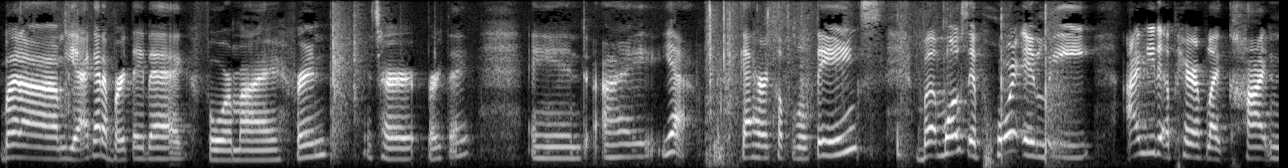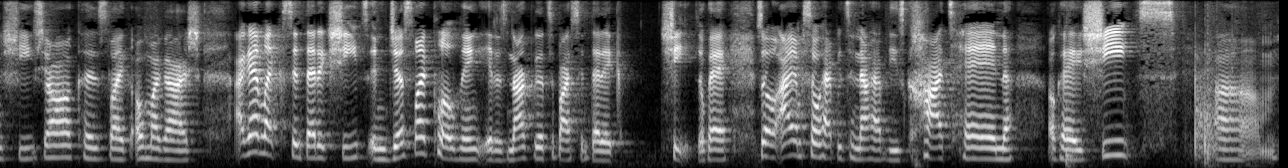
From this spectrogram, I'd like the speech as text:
But um, yeah, I got a birthday bag for my friend. It's her birthday. And I, yeah, got her a couple of things. But most importantly, I needed a pair of like cotton sheets, y'all, because like, oh my gosh. I got like synthetic sheets and just like clothing, it is not good to buy synthetic sheets, okay? So I am so happy to now have these cotton, okay, sheets um,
